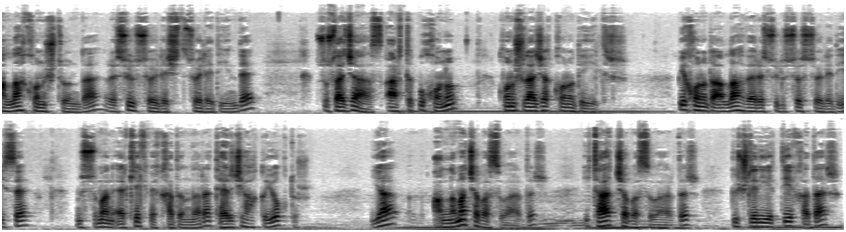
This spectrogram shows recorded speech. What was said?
Allah konuştuğunda, Resul söylediğinde susacağız. Artık bu konu konuşulacak konu değildir. Bir konuda Allah ve Resulü söz söylediyse Müslüman erkek ve kadınlara tercih hakkı yoktur. Ya anlama çabası vardır, itaat çabası vardır, güçleri yettiği kadar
